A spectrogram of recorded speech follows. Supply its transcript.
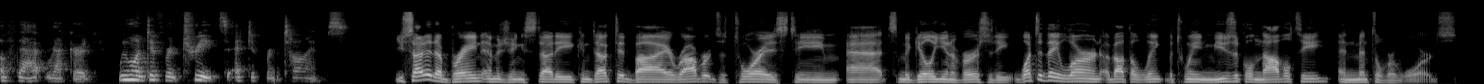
of that record. We want different treats at different times. You cited a brain imaging study conducted by Robert Zatorre's team at McGill University. What did they learn about the link between musical novelty and mental rewards?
